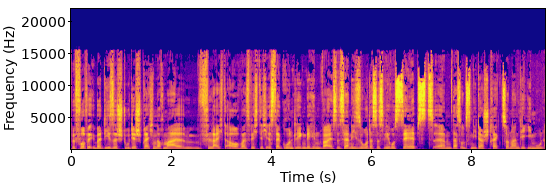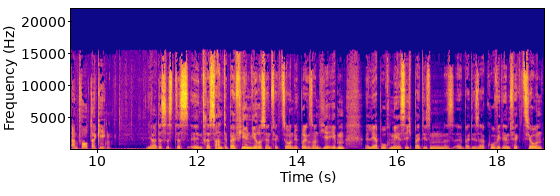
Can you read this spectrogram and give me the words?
Bevor wir über diese Studie sprechen, nochmal ähm, vielleicht auch, was wichtig ist, der grundlegende Hinweis, es ist ja nicht so, dass das Virus selbst ähm, das uns niederstreckt, sondern die Immunantwort dagegen. Ja, das ist das Interessante bei vielen Virusinfektionen übrigens und hier eben lehrbuchmäßig bei diesem äh, bei dieser Covid-Infektion.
